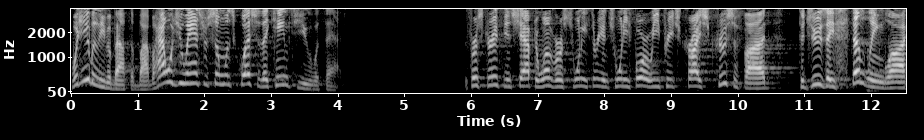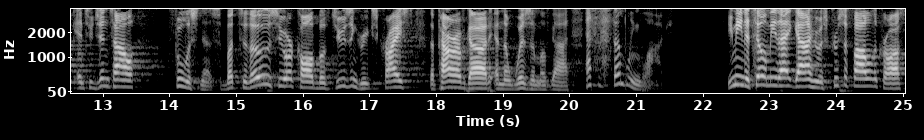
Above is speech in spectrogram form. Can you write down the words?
What do you believe about the Bible? How would you answer someone's question they came to you with that? 1 Corinthians chapter 1 verse 23 and 24 we preach Christ crucified to Jews a stumbling block and to Gentile foolishness. But to those who are called, both Jews and Greeks, Christ, the power of God and the wisdom of God. That's a stumbling block. You mean to tell me that guy who was crucified on the cross,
